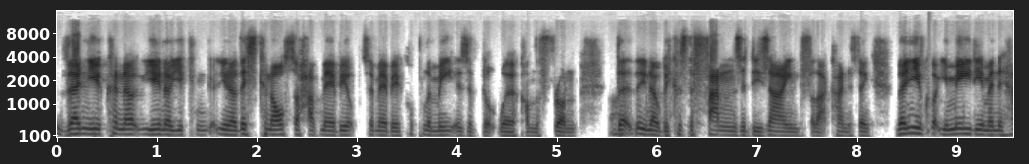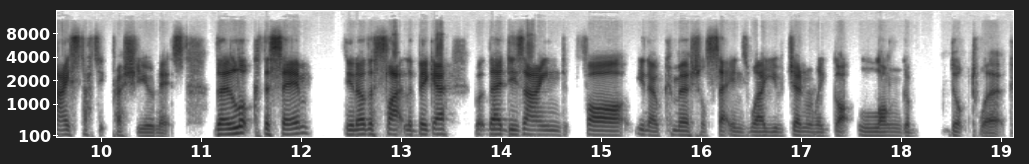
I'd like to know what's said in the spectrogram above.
Then you can, uh, you know, you can, you know, this can also have maybe up to maybe a couple of meters of ductwork on the front. That you know, because the fans are designed for that kind of thing. Then you've got your medium and high static pressure units. They look the same. You know, they're slightly bigger, but they're designed for you know commercial settings where you've generally got longer ductwork.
